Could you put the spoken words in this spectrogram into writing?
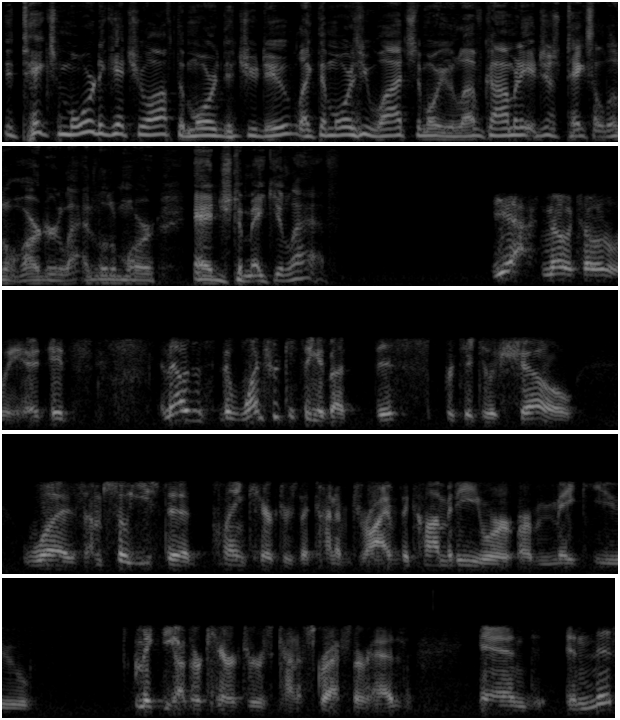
it takes more to get you off. The more that you do, like the more you watch, the more you love comedy. It just takes a little harder, a little more edge to make you laugh. Yeah, no, totally. It, it's and that was the one tricky thing about this particular show was I'm so used to playing characters that kind of drive the comedy or, or make you make the other characters kind of scratch their heads. And in this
